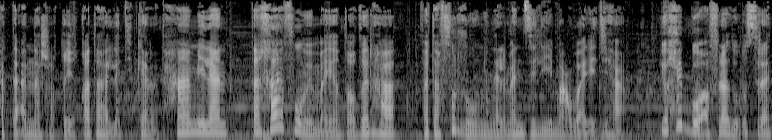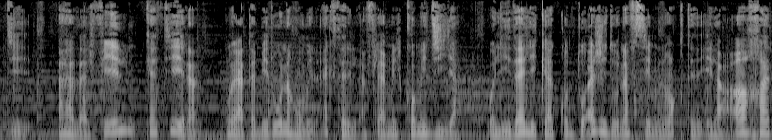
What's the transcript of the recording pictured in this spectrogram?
حتى أن شقيقتها التي كانت حاملا تخاف مما ينتظرها فتفر من المنزل مع والدها. يحب أفراد أسرة هذا الفيلم كثيرا ويعتبرونه من أكثر الأفلام الكوميدية. ولذلك كنت أجد نفسي من وقت إلى آخر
